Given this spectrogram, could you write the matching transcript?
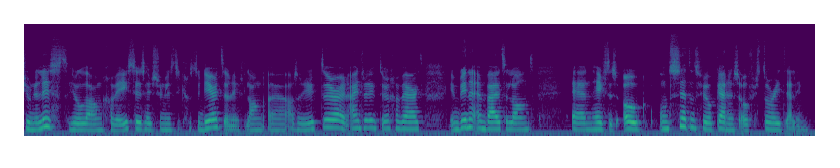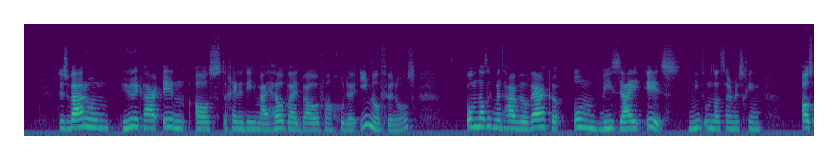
journalist heel lang geweest. Dus heeft journalistiek gestudeerd en heeft lang uh, als redacteur en eindredacteur gewerkt in binnen- en buitenland. En heeft dus ook ontzettend veel kennis over storytelling. Dus waarom huur ik haar in als degene die mij helpt bij het bouwen van goede e-mail funnels? Omdat ik met haar wil werken om wie zij is. Niet omdat ze misschien als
